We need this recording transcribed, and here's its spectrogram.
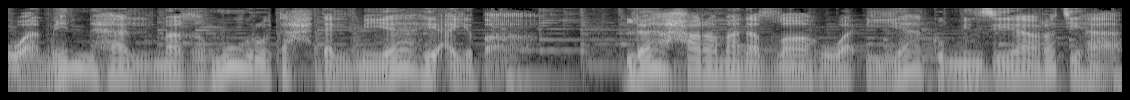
ومنها المغمور تحت المياه أيضا. لا حرمنا الله وإياكم من زيارتها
